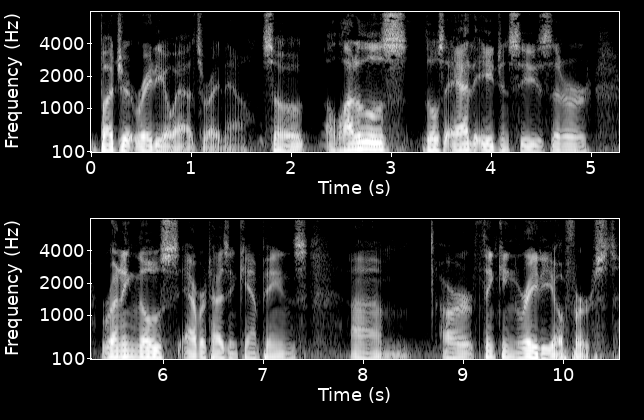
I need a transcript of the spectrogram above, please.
budget radio ads right now. So a lot of those those ad agencies that are running those advertising campaigns um, are thinking radio first,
